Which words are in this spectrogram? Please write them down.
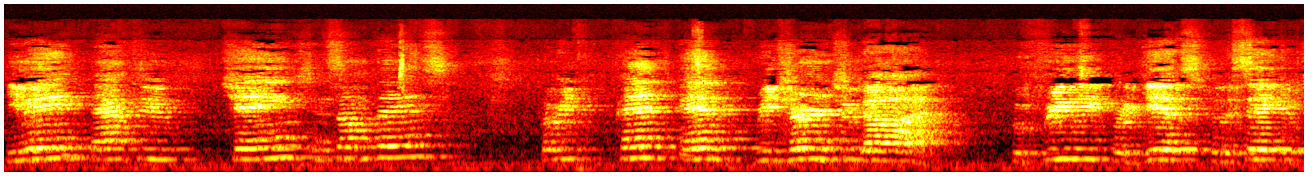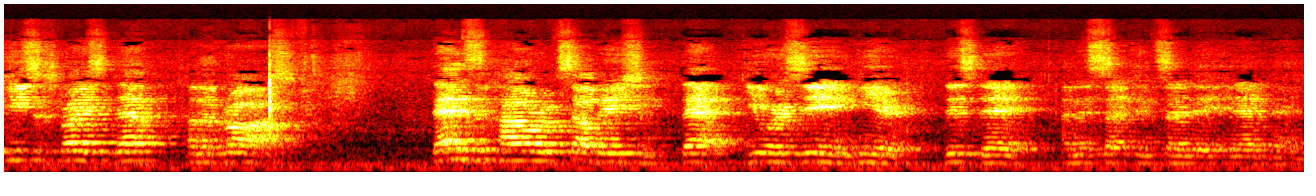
You may have to change in some things. But repent and return to God, who freely forgives for the sake of Jesus Christ's death on the cross. That is the power of salvation that you are seeing here this day on this second Sunday in Advent.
